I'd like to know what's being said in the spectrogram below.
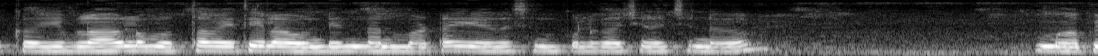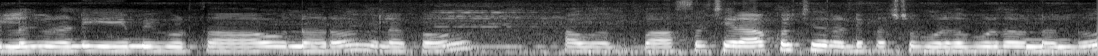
ఇంకా ఈ బ్లాగ్లో మొత్తం అయితే ఇలా ఉండిందనమాట ఏదో సింపుల్గా చిన్న చిన్నగా. మా పిల్లలు చూడండి ఏమి ఎగురుతా ఉన్నారో వీళ్ళకు. బాగా చిరాకు వచ్చిందండి ఫస్ట్ బురద బురద ఉన్నందు.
